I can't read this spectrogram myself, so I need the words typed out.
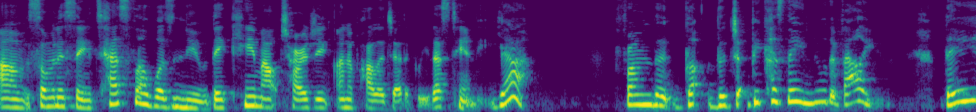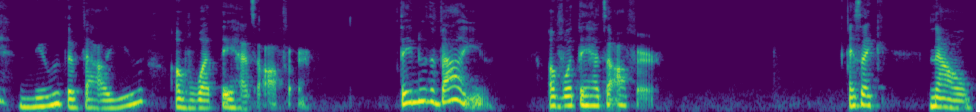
um, someone is saying Tesla was new. They came out charging unapologetically. That's Tandy. Yeah. From the, the, because they knew the value. They knew the value of what they had to offer. They knew the value of what they had to offer. It's like, now,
